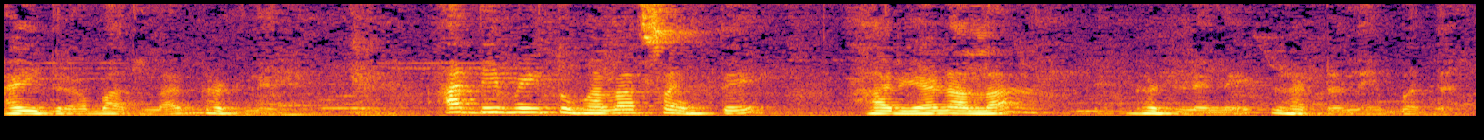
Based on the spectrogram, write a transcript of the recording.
हैदराबादला घडलेली. आधी मी तुम्हाला सांगते हरियाणाला घडलेले घटनेबद्दल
